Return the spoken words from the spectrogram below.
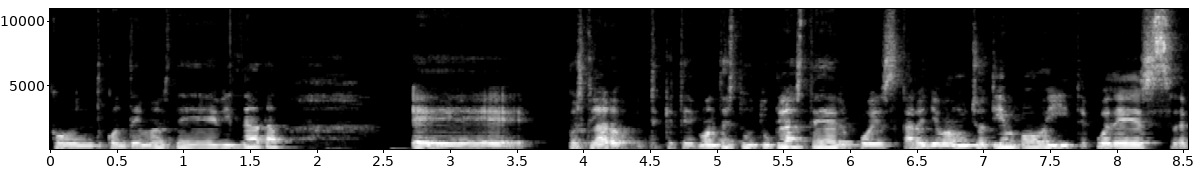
con, temas de Big Data, eh, pues claro, que te montes tú tu clúster, pues claro, lleva mucho tiempo y te puedes eh,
